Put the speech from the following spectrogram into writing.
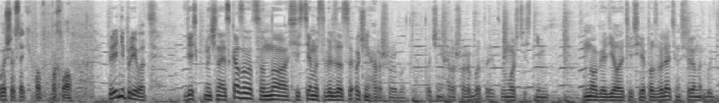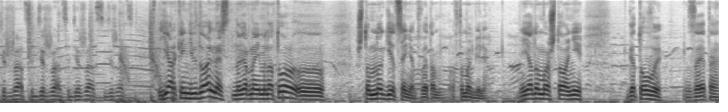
выше всяких пох- похвал. Передний привод. Здесь начинает сказываться, но система стабилизации очень хорошо работает. Очень хорошо работает. Вы можете с ним многое делать и себе позволять, он все равно будет держаться, держаться, держаться, держаться. Яркая индивидуальность, наверное, именно то, э, что многие ценят в этом автомобиле. И я думаю, что они готовы за это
